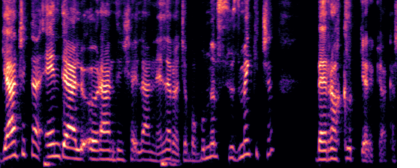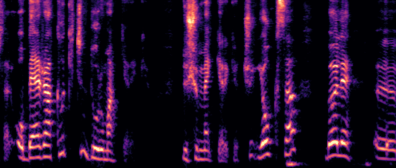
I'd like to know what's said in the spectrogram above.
Gerçekten en değerli öğrendiğin şeyler neler acaba? Bunları süzmek için berraklık gerekiyor arkadaşlar. O berraklık için durmak gerekiyor. Düşünmek gerekiyor. Çünkü yoksa böyle e,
